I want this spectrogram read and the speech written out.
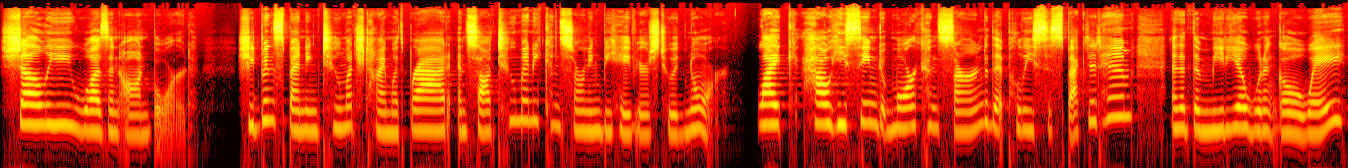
Shelley wasn't on board. She'd been spending too much time with Brad and saw too many concerning behaviors to ignore. Like how he seemed more concerned that police suspected him and that the media wouldn't go away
